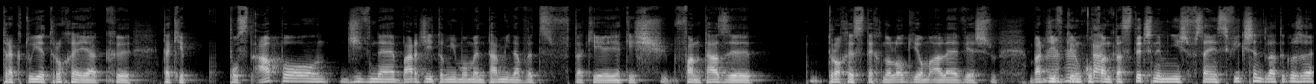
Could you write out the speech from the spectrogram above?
traktuję trochę jak takie post-apo dziwne, bardziej to mi momentami nawet w takie jakieś fantazy trochę z technologią, ale wiesz, bardziej w mhm, kierunku tak. fantastycznym niż w science fiction, dlatego że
